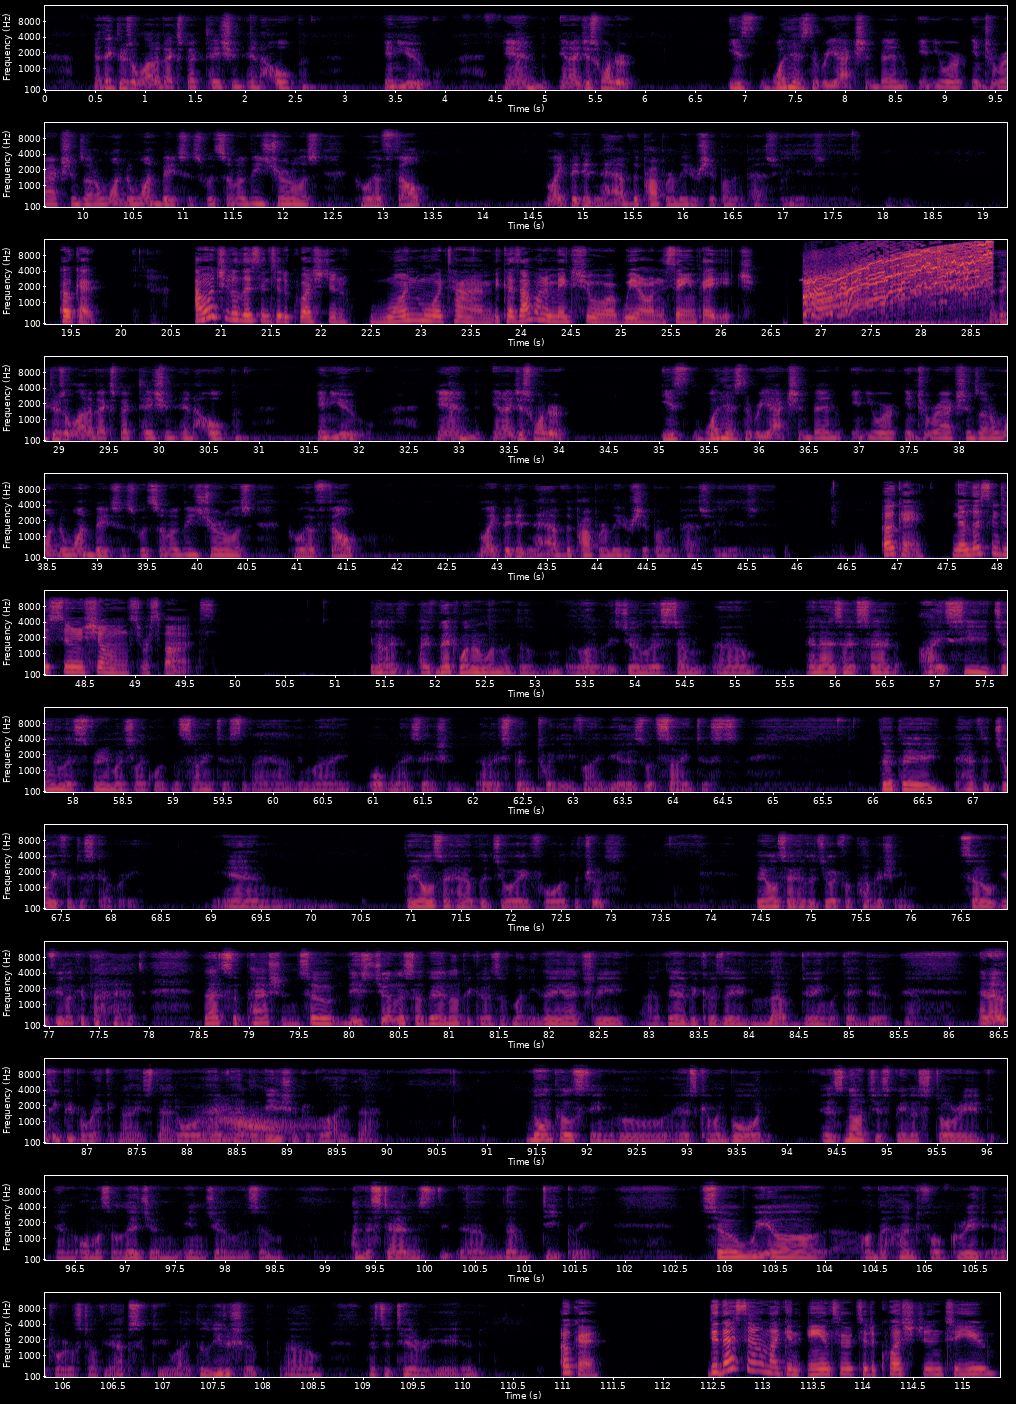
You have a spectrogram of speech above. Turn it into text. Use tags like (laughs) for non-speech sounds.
I think there's a lot of expectation and hope in you. And, and I just wonder, is what has the reaction been in your interactions on a one-to-one basis with some of these journalists who have felt like they didn't have the proper leadership over the past few years. Okay. I want you to listen to the question one more time because I want to make sure we're on the same page. I think there's a lot of expectation and hope in you. And and I just wonder is what has the reaction been in your interactions on a one-to-one basis with some of these journalists who have felt like they didn't have the proper leadership over the past few years. Okay, now listen to Soon-Shiong's response. You know, I've, I've met one on one with the, a lot of these journalists, um, um, and as I said, I see journalists very much like what the scientists that I have in my organization, and I spent 25 years with scientists, that they have the joy for discovery. And they also have the joy for the truth. They also have the joy for publishing. So if you look at (laughs) that, that's the passion. So these journalists are there not because of money. They actually are there because they love doing what they do. Yeah. And I don't think people recognize that or have had the leadership to provide that. Norm Pilstein, who has come on board, has not just been a storied and almost a legend in journalism, understands um, them deeply. So we are on the hunt for great editorial stuff. You're absolutely right. The leadership um, has deteriorated. Okay. Did that sound like an answer to the question to you?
